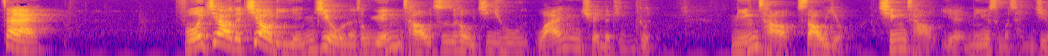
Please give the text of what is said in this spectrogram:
再来，佛教的教理研究呢，从元朝之后几乎完全的停顿。明朝稍有，清朝也没有什么成就。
